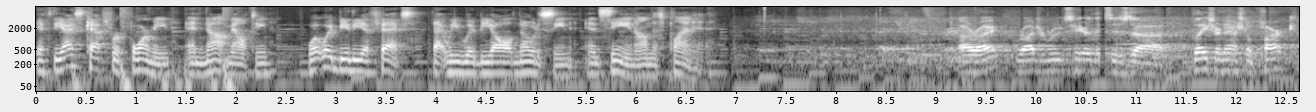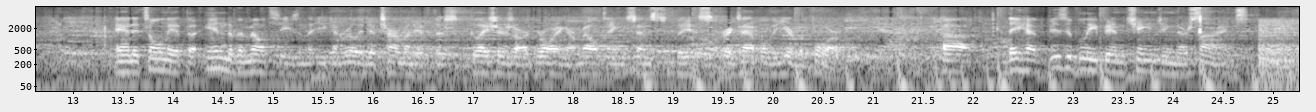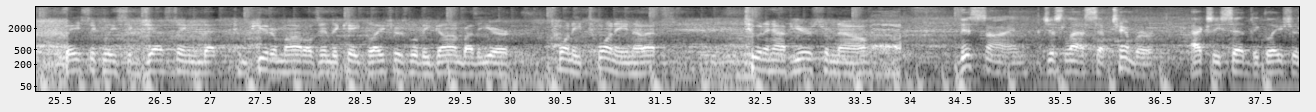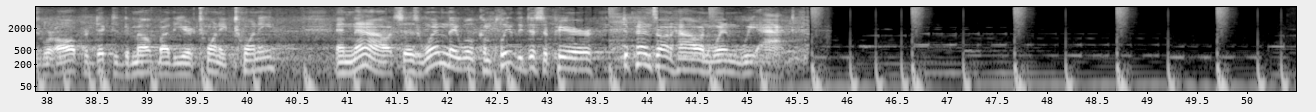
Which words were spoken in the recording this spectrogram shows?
If the ice caps were forming and not melting, what would be the effects that we would be all noticing and seeing on this planet? All right, Roger Roots here. This is uh, Glacier National Park, and it's only at the end of the melt season that you can really determine if the glaciers are growing or melting since, the, for example, the year before. Uh, they have visibly been changing their signs, basically suggesting that computer models indicate glaciers will be gone by the year 2020. Now that's two and a half years from now. This sign, just last September, actually said the glaciers were all predicted to melt by the year 2020. And now it says when they will completely disappear depends on how and when we act.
